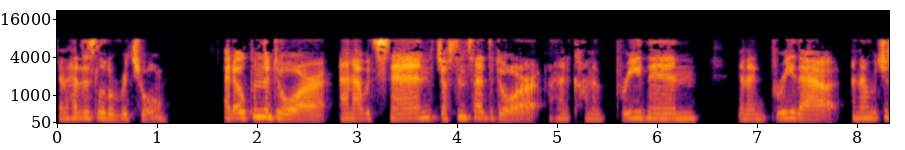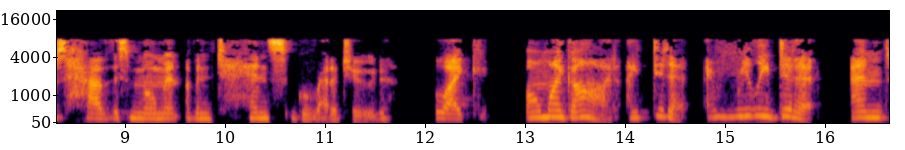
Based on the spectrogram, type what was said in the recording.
and I had this little ritual. I'd open the door and I would stand just inside the door and I'd kind of breathe in and I'd breathe out and I would just have this moment of intense gratitude. Like, oh my God, I did it. I really did it. And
